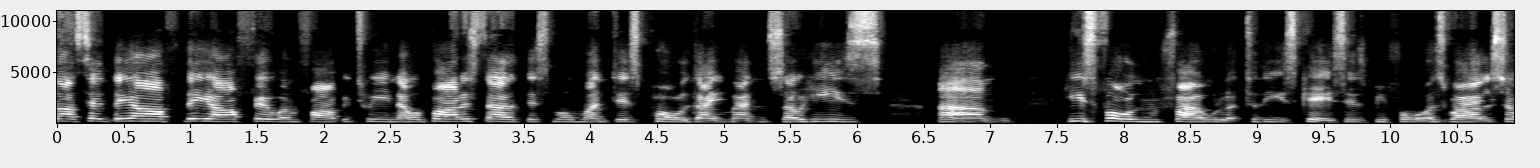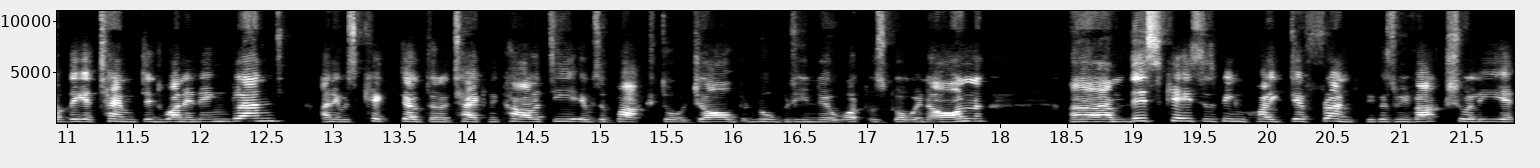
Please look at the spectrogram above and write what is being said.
That's it. They are they are few and far between. Our barrister at this moment is Paul Diamond, so he's um he's fallen foul to these cases before as well. So they attempted one in England and he was kicked out on a technicality. It was a backdoor job. Nobody knew what was going on. Um, this case has been quite different because we've actually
